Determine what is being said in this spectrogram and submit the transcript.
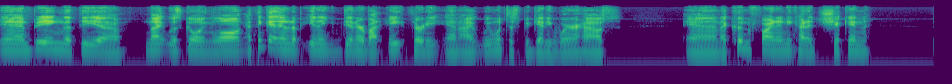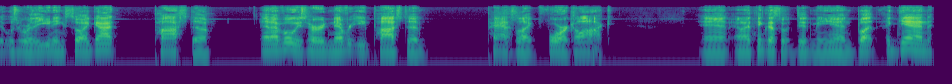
and being that the uh, night was going long, I think I ended up eating dinner about 8:30, and I we went to Spaghetti Warehouse, and I couldn't find any kind of chicken that was worth eating, so I got pasta, and I've always heard never eat pasta past like four o'clock, and and I think that's what did me in. But again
